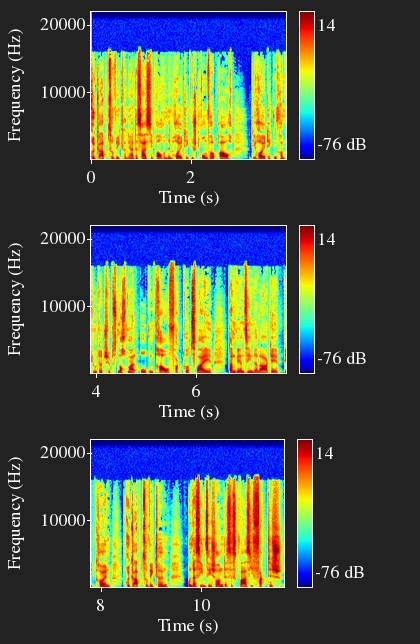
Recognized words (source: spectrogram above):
rückabzuwickeln. Ja, das heißt, sie brauchen den heutigen Stromverbrauch, die heutigen Computerchips nochmal obendrauf, Faktor zwei, dann wären sie in der Lage, Bitcoin rückabzuwickeln. Und da sehen Sie schon, das ist quasi faktisch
